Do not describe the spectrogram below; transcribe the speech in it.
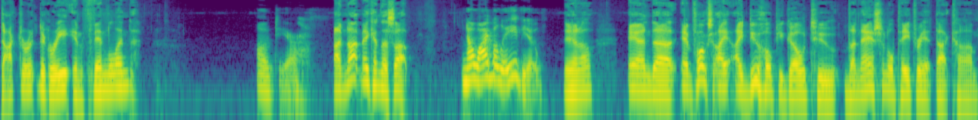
doctorate degree in Finland? Oh, dear. I'm not making this up. No, I believe you. You know, and uh, and folks, I I do hope you go to thenationalpatriot.com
